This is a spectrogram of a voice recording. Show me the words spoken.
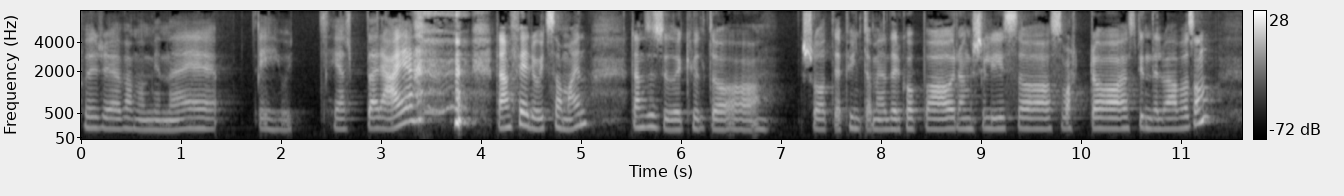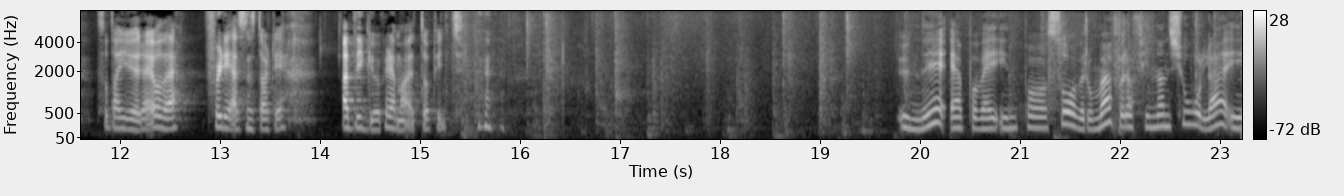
For eh, vennene mine er jo ikke helt der jeg er. De feirer jo ikke Samhain. De syns jo det er kult å se at det er pynta med edderkopper, oransje lys og svart og spindelvev og sånn. Så da gjør jeg jo det fordi jeg syns det er artig. Jeg digger å kle meg ut og pynte. Unni er på vei inn på soverommet for å finne en kjole i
